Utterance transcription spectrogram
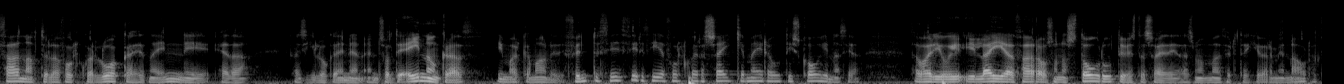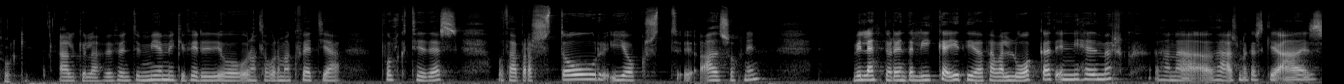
það náttúrulega fólk var lokað hérna inni eða kannski ekki lokað inni en, en svolítið einangrað í marga mánuði. Fundu þið fyrir því að fólk verið að sækja meira út í skógina? Því að það var ju í, í lægi að fara á svona stór útvistasvæði þar sem að maður þurfti ekki vera mjög nárat fólki. Algjörlega, við fundum mjög mikið fyrir því og, og náttúrulega vorum að hvetja fólk til þess og það bara stór jógst aðsóknin. Við lendum reynda líka í því að það var lokað inn í heiðmörk þannig að það er svona kannski aðeins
